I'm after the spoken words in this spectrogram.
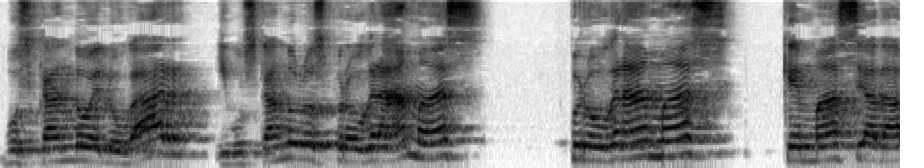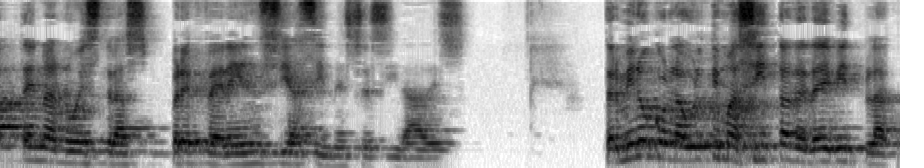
buscando el lugar y buscando los programas, programas que más se adapten a nuestras preferencias y necesidades. Termino con la última cita de David Platt.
